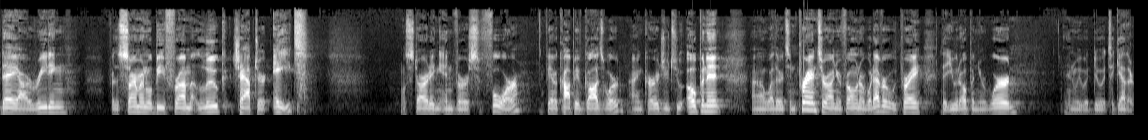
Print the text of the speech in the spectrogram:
Today, our reading for the sermon will be from Luke chapter 8. Well, starting in verse 4. If you have a copy of God's Word, I encourage you to open it, uh, whether it's in print or on your phone or whatever. We pray that you would open your Word and we would do it together.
